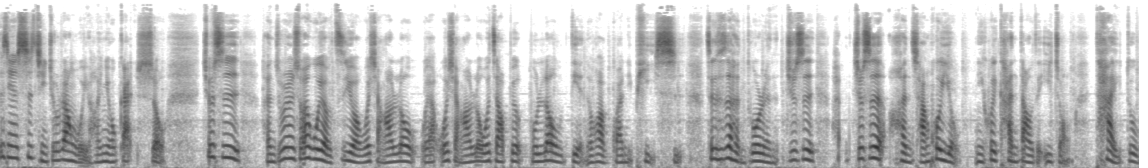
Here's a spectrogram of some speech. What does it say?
这件事情就让我也很有感受，就是很多人说，哎，我有自由，我想要露，我要我想要露，我只要不不露点的话，关你屁事。这个是很多人就是很就是很常会有你会看到的一种态度。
